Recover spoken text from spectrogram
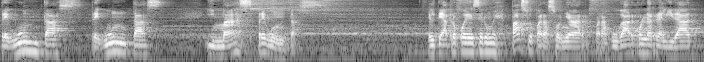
preguntas, preguntas y más preguntas. El teatro puede ser un espacio para soñar, para jugar con la realidad.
